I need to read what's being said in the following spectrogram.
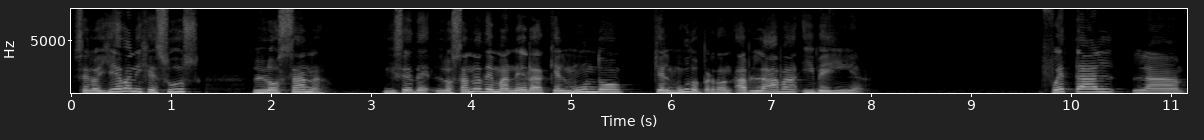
Se lo llevan y Jesús lo sana. Dice, de, lo sana de manera que el mundo, que el mudo, perdón, hablaba y veía fue tal la,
